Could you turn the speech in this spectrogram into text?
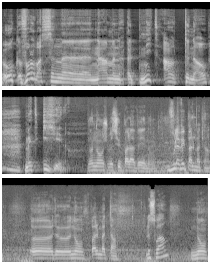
Ook volwassenen namen het niet al te nauw met hygiëne. Non, non, je me suis pas lavé, non. Vous lavez pas le matin? Euh, non, pas le matin. Le soir? Non,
